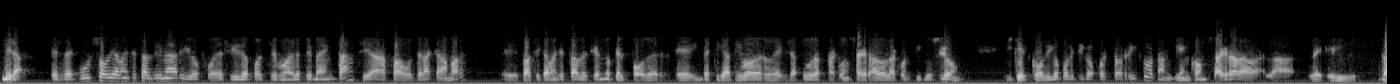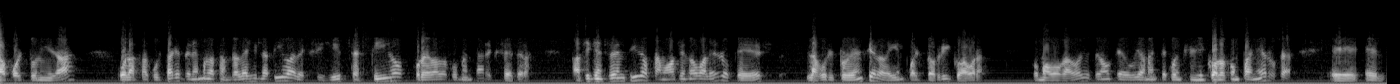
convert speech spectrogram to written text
Mira, el recurso obviamente extraordinario fue decidido por el Tribunal de Primera Instancia a favor de la Cámara eh, básicamente estableciendo que el poder eh, investigativo de la legislatura está consagrado en la Constitución y que el Código Político de Puerto Rico también consagra la, la, oportunidad o la facultad que tenemos en la Asamblea Legislativa de exigir testigos, pruebas documental, etcétera. Así que en ese sentido estamos haciendo valer lo que es la jurisprudencia de la ley en Puerto Rico. Ahora, como abogado yo tengo que obviamente coincidir con los compañeros. O sea, eh, el,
